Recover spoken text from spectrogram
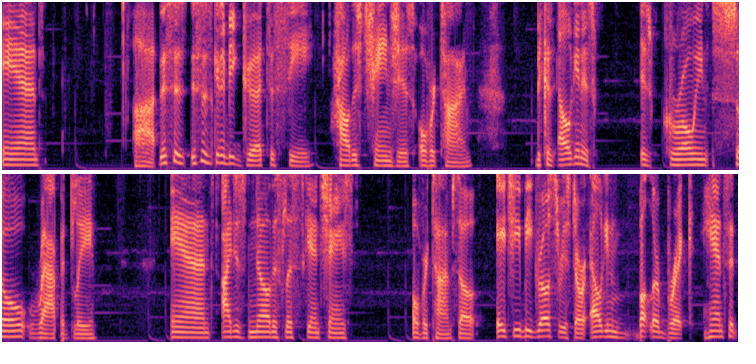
and uh, this is this is going to be good to see how this changes over time because Elgin is is growing so rapidly and I just know this list is going to change over time. So HEB grocery store, Elgin Butler Brick, Hanson.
